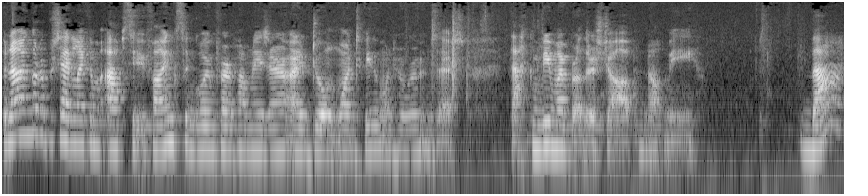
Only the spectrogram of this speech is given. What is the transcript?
But now I'm going to pretend like I'm absolutely fine because I'm going for a family dinner. I don't want to be the one who ruins it. That can be my brother's job, not me. Bye.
